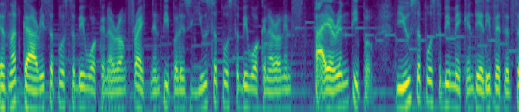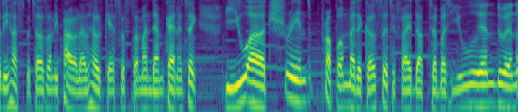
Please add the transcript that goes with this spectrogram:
It's not Gary supposed to be walking around frightening people. It's you supposed to be walking around inspiring people. You supposed to be making daily visits to the hospitals and the parallel healthcare system and them kind of thing. You are a trained, proper medical certified doctor, but you ain't doing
